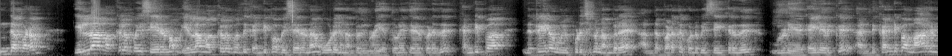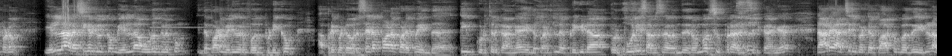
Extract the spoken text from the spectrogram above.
இந்த படம் எல்லா மக்களும் போய் சேரணும். எல்லா மக்களும் வந்து கண்டிப்பாக போய் சேரணும். ஊடக நண்பர்களுடைய துணை தேவைப்படுது. கண்டிப்பாக இந்த ட்ரெயிலர் உங்களுக்கு பிடிச்சிக்கும் நம்புகிறேன் அந்த படத்தை கொண்டு போய் சேர்க்கறது உங்களுடைய கையில் இருக்குது அண்ட் கண்டிப்பாக மார்கன் படம் எல்லா ரசிகர்களுக்கும் எல்லா ஊடகங்களுக்கும் இந்த படம் வெளிவரும்போது பிடிக்கும். அப்படிப்பட்ட ஒரு சிறப்பான படைப்பை இந்த டீம் கொடுத்துருக்காங்க. இந்த படத்தில் பிரிகிடா ஒரு போலீஸ் ஆஃபீஸர் வந்து ரொம்ப சூப்பராக நடிச்சிருக்காங்க. நானே ஆச்சரியப்பட்ட பார்க்கும்போது என்னடா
